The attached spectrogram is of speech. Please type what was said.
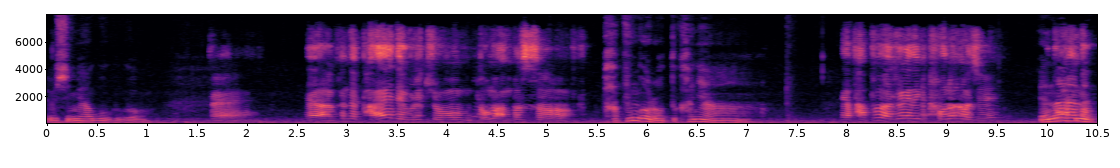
열심히 하고 그거 그래. 야, 근데 봐야 돼. 우리 좀 너무 안 봤어. 바쁜 걸 어떡하냐? 야, 바쁜 와중에 이렇게 보는 거지. 옛날에는?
